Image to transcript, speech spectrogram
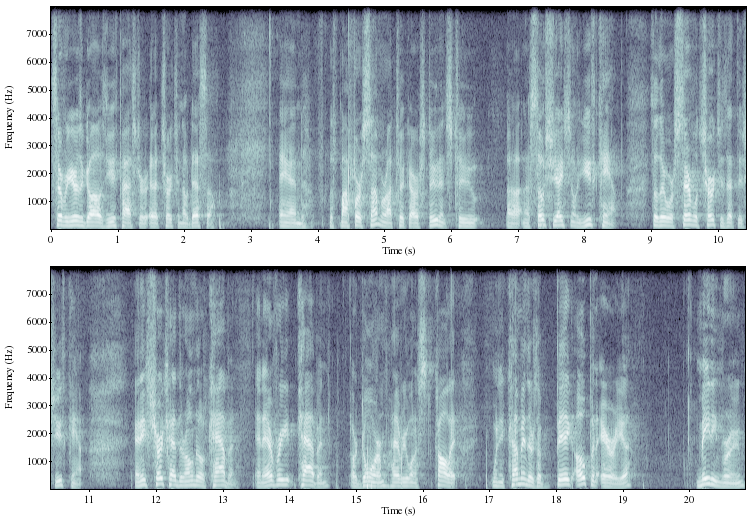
Several years ago, I was a youth pastor at a church in Odessa. And my first summer, I took our students to uh, an associational youth camp. So there were several churches at this youth camp. And each church had their own little cabin. And every cabin, or dorm, however you want to call it, when you come in, there's a big open area, meeting room,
